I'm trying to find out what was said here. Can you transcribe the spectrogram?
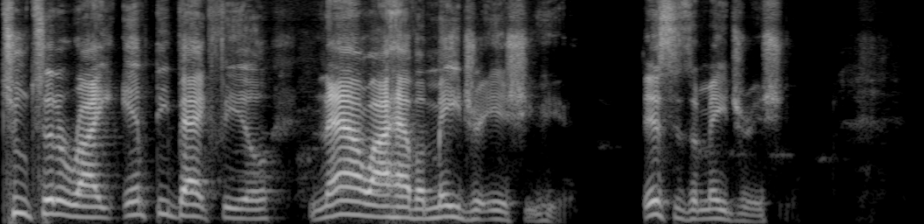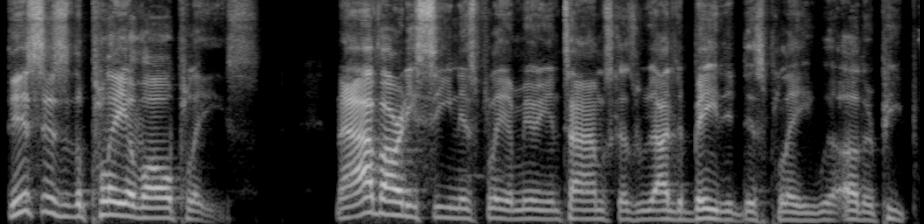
two to the right, empty backfield. Now I have a major issue here. This is a major issue. This is the play of all plays. Now I've already seen this play a million times because we I debated this play with other people.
